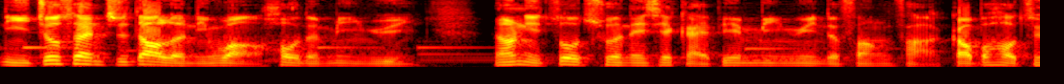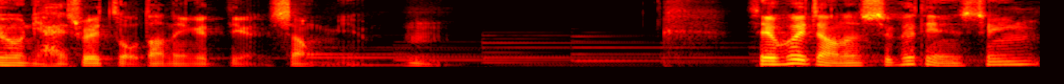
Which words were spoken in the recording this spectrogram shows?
你就算知道了你往后的命运，然后你做出了那些改变命运的方法，搞不好最后你还是会走到那个点上面。嗯。协会长的十颗点心，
